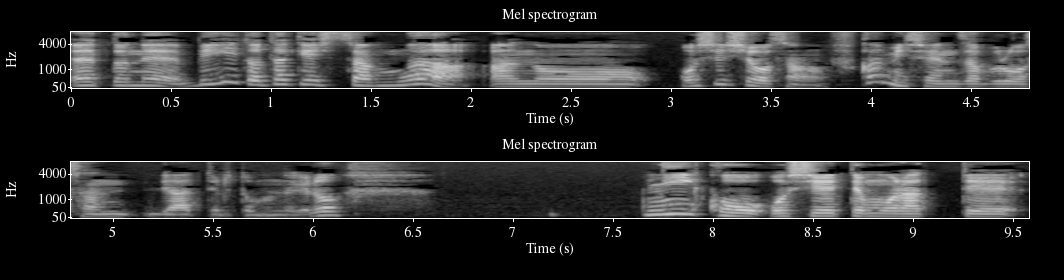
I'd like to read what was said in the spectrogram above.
えっとね、ビートたけしさんが、あのーお師匠さん、深見千三郎さんで会ってると思うんだけど、に、こう、教えてもらって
